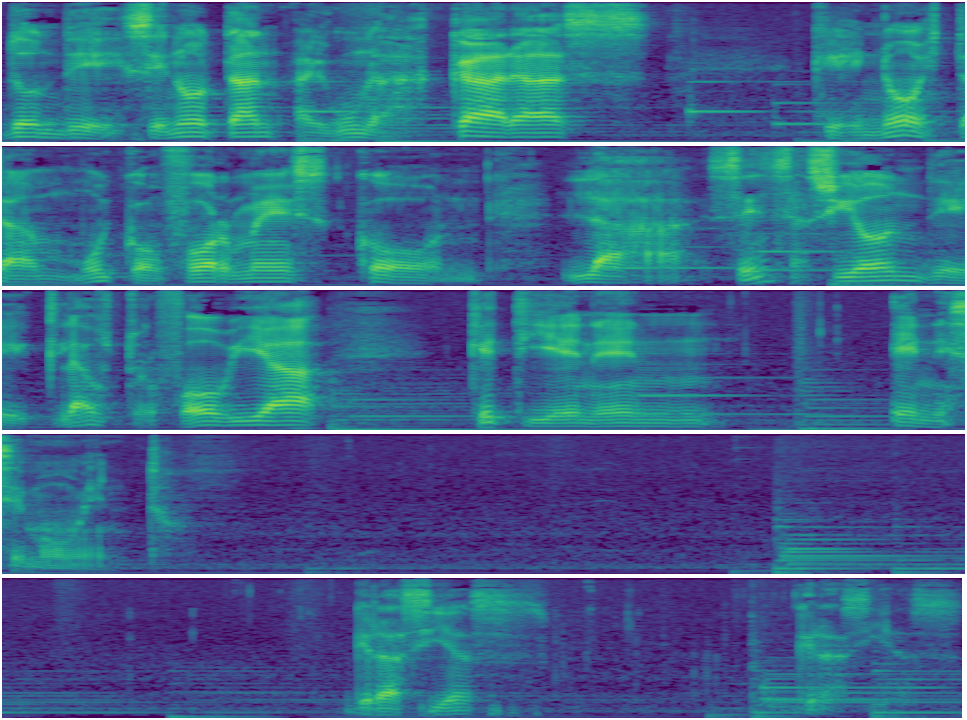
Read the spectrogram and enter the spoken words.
donde se notan algunas caras que no están muy conformes con la sensación de claustrofobia que tienen en ese momento. Gracias, gracias,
